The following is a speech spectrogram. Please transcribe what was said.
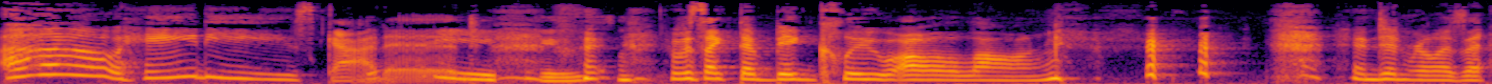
"Oh, Hades got it." it was like the big clue all along. I didn't realize that.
